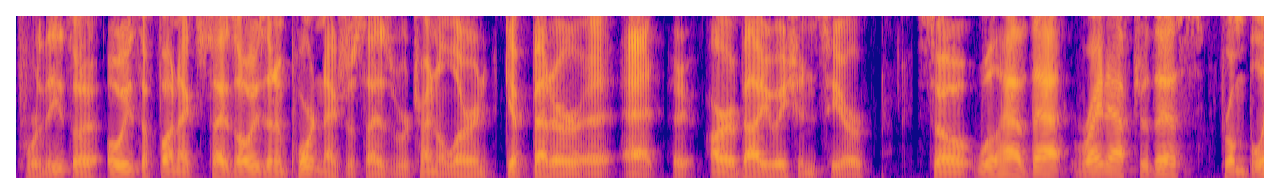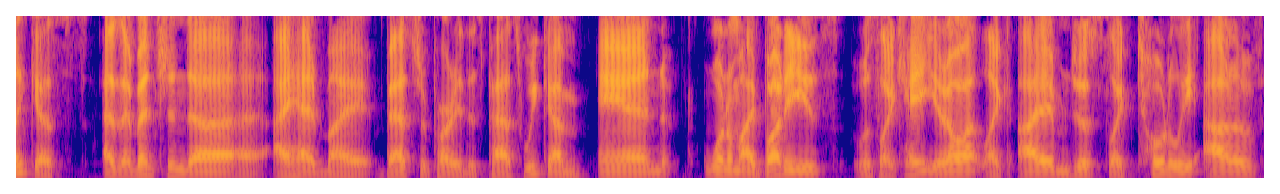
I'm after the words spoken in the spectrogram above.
for these. Uh, always a fun exercise, always an important exercise. We're trying to learn, get better at our evaluations here. So we'll have that right after this from Blinkist. As I mentioned, uh, I had my bachelor party this past weekend, and one of my buddies was like, "Hey, you know what? Like, I'm just like totally out of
